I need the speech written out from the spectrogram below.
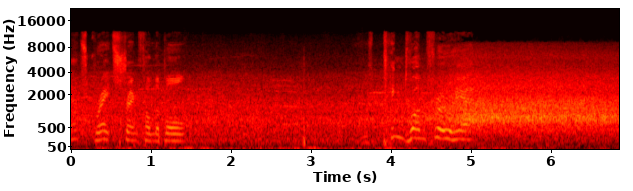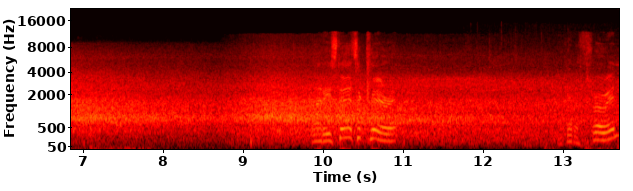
That's great strength on the ball. He's pinged one through here. And he's there to clear it. They get a throw in.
